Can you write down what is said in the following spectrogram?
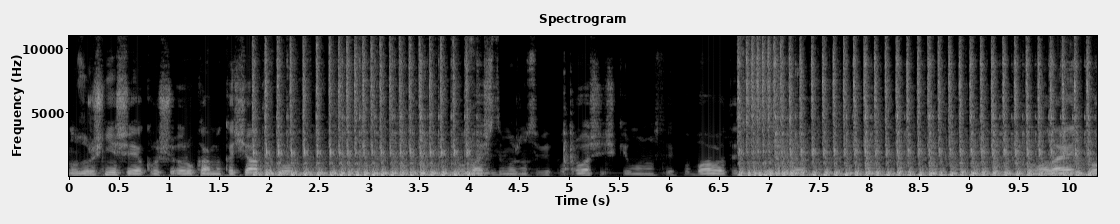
Ну, зручніше як руками качати, бо побачите, можна собі потрошечки, можна собі побавитися. Помаленько.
